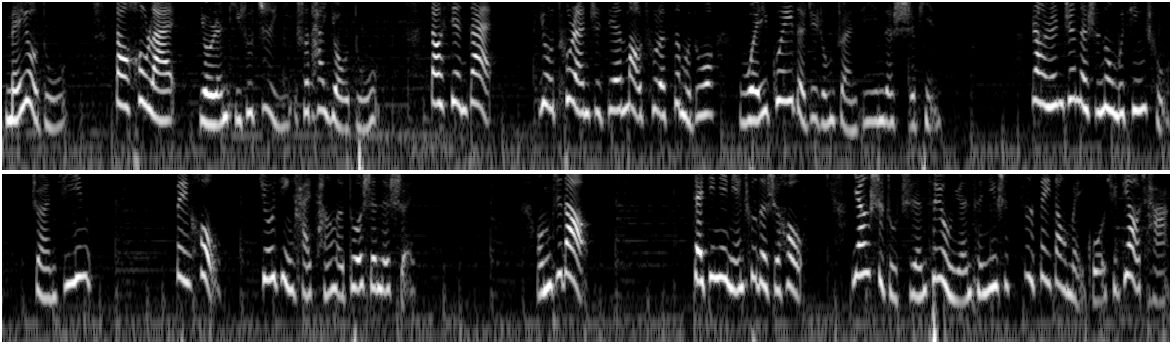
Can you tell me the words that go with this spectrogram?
没有毒，到后来有人提出质疑说它有毒，到现在又突然之间冒出了这么多违规的这种转基因的食品，让人真的是弄不清楚转基因背后究竟还藏了多深的水。我们知道，在今年年初的时候。央视主持人崔永元曾经是自费到美国去调查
